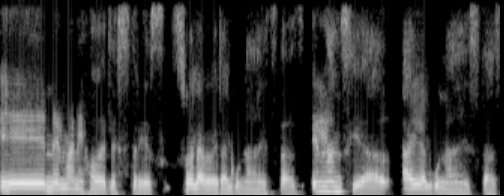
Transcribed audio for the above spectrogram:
en el manejo del estrés suele haber alguna de estas, en la ansiedad hay alguna de estas,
